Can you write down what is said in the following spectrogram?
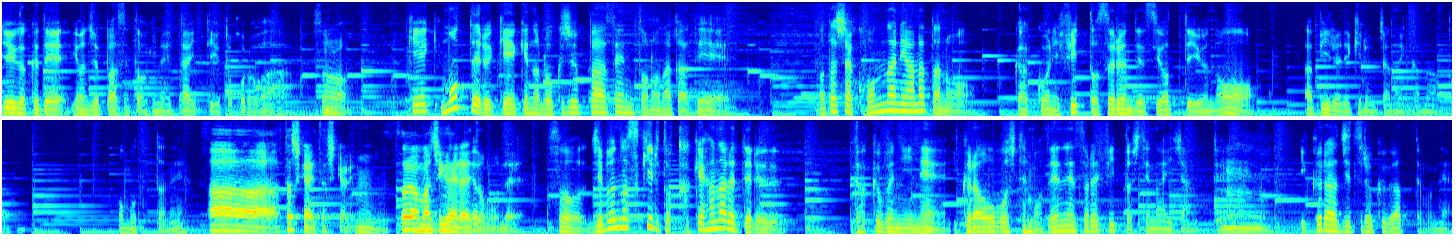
留学で40%補いたいっていうところはその、経持ってる経験の60%の中で私はこんなにあなたの学校にフィットするんですよっていうのをアピールできるんじゃないかなと思ったね。ああ、確かに確かに。うん、それは間違いないと思うね。そう自分のスキルとかけ離れてる学部にねいくら応募しても全然それフィットしてないじゃんって、うん。いくら実力があってもね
